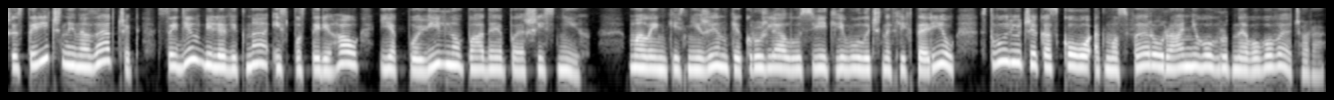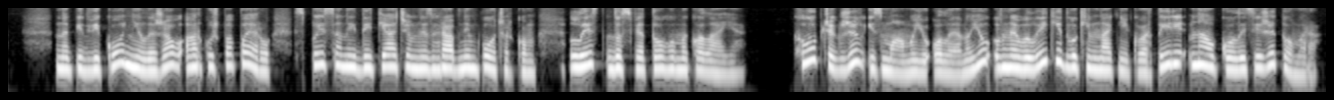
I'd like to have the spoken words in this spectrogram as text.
Шестирічний Назарчик сидів біля вікна і спостерігав, як повільно падає перший сніг. Маленькі сніжинки кружляли у світлі вуличних ліхтарів, створюючи казкову атмосферу раннього грудневого вечора. На підвіконні лежав аркуш паперу, списаний дитячим незграбним почерком, лист до святого Миколая. Хлопчик жив із мамою Оленою в невеликій двокімнатній квартирі на околиці Житомира.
